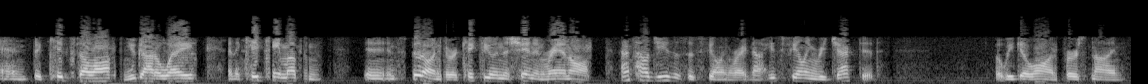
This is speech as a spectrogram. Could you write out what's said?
and the kid fell off and you got away, and the kid came up and and spit on you or kicked you in the shin and ran off. That's how Jesus is feeling right now. He's feeling rejected. But we go on, verse 9.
